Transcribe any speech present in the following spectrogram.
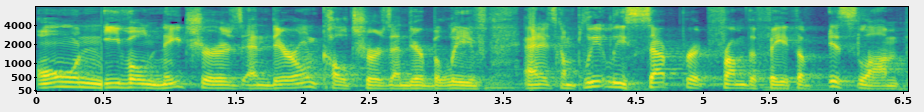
own evil natures and their own cultures and their beliefs and it's completely separate from the faith of Islam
